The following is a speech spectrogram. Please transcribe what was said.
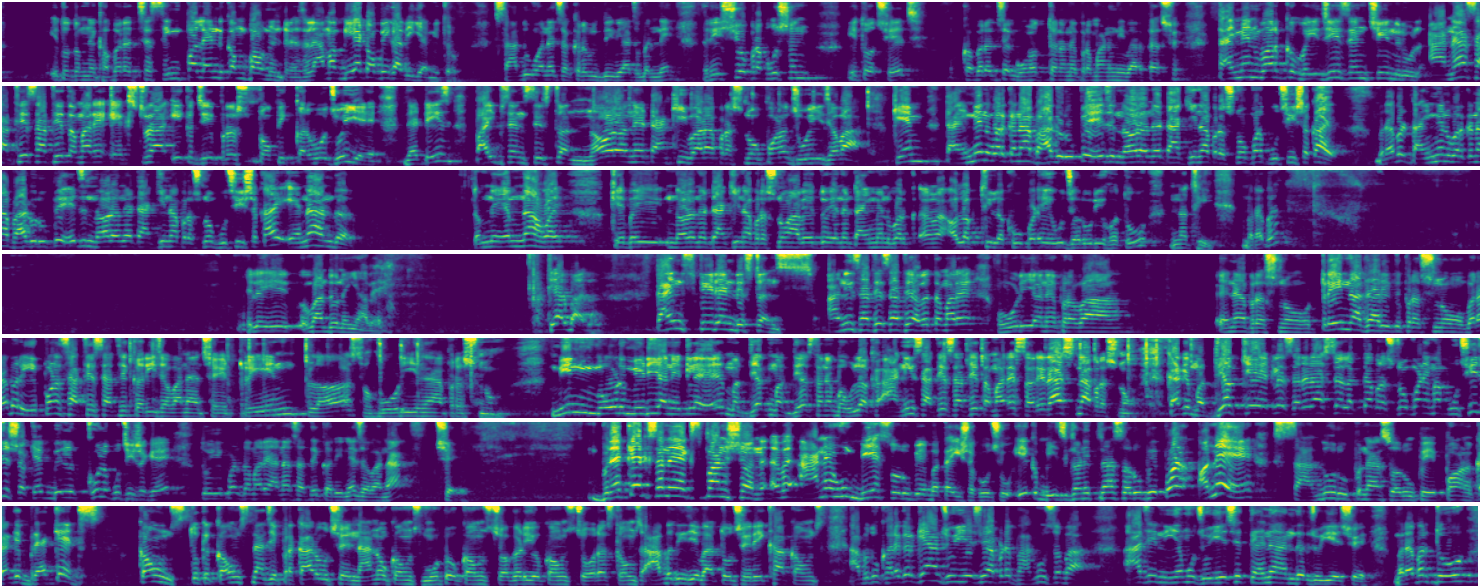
એ તો તમને ખબર જ છે સિમ્પલ એન્ડ કમ્પાઉન્ડ ઇન્ટરેસ્ટ એટલે આમાં બે ટોપિક આવી ગયા મિત્રો. સાદું અને ચક્રવૃદ્ધિ વ્યાજ બંને. રેશિયો પ્રપોર્શન એ તો છે જ. ખબર જ છે, ગુણોત્તર અને પ્રમાણની વાર્તા છે. Time and work wages and chain rule આના સાથે સાથે તમારે એક્સ્ટ્રા એક જે ટોપિક કરવો જોઈએ that is pipes and system નળ અને ટાંકી વાળા પ્રશ્નો પણ જોઈ જવા. કેમ? ટાઈમ એન્ડ વર્કના ભાગ રૂપે જ નળ અને ટાંકીના પ્રશ્નો પણ પૂછી શકાય. બરાબર? ટાઈમ એન્ડ વર્કના ભાગ રૂપે જ નળ અને ટાંકીના પ્રશ્નો પૂછી શકાય. એના અંદર તમને એમ ના હોય કે ભાઈ નળ અને ટાંકીના પ્રશ્નો આવે તો એને ટાઈમ એન્ડ વર્ક અલગથી લખવું પડે એવું જરૂરી હોતું નથી. બરાબર? એટલે એ વાંધો નહીં આવે. ત્યારબાદ ટાઈમ સ્પીડ એન્ડ ડિસ્ટન્સ આની સાથે સાથે હવે તમારે હોડી અને પ્રવાહ એના પ્રશ્નો ટ્રેન આધારિત પ્રશ્નો, બરાબર? એ પણ સાથે સાથે કરી જવાના છે. ટ્રેન પ્લસ હોડીના પ્રશ્નો. મીન મોડ મીડિયન એટલે મધ્યક, મધ્યસ્થ અને બહુલક. આની સાથે સાથે તમારે સરેરાશના પ્રશ્નો. કારણ કે મધ્યક કે એટલે સરેરાશને લગતા પ્રશ્નો પણ એમાં પૂછી જ શકે, બિલકુલ પૂછી શકે. તો એ પણ તમારે આના સાથે કરીને જવાના છે. બ્રેકેટ્સ અને એક્સપાન્શન. હવે આને હું બે સ્વરૂપે બતાવી શકું છું. એક બીજગણિતના સ્વરૂપે પણ અને સાદુ રૂપના સ્વરૂપે પણ. કારણ કે બ્રેકેટ્સ, કૌંસ, તો કે કૌંસના જે પ્રકારો છે, નાનો કૌંસ, મોટો કૌંસ, ચોગડીયો કૌંસ, ચોરસ કૌંસ, આ બધી જે વાતો છે, રેખા કૌંસ, આ બધું ખરેખર ક્યાં જોઈએ છે? આપણે ભાગુ સભા, આ જે નિયમો જોઈએ છે, તેના અંદર જોઈએ છે. બરાબર? તો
